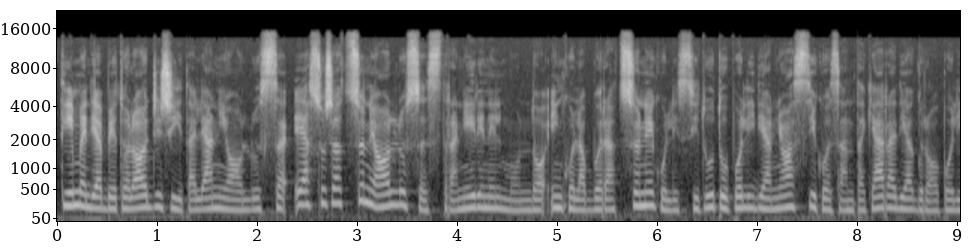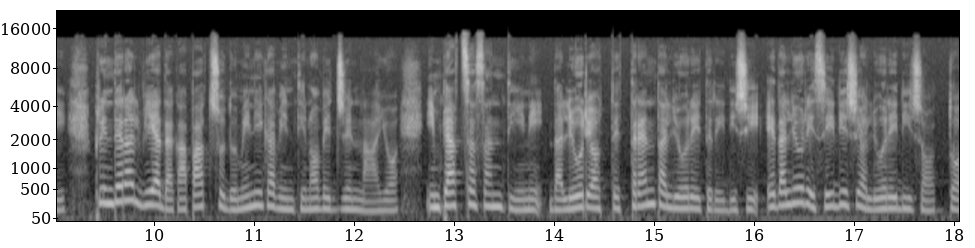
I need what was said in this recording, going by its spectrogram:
Team Diabetologici Italiani Ollus e Associazione Ollus Stranieri nel Mondo in collaborazione con l'Istituto Polidiagnostico Santa Chiara di Agropoli prenderà il via da Capaccio domenica 29 gennaio in Piazza Santini dalle ore 8.30 alle ore 13 e dalle ore 16 alle ore 18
